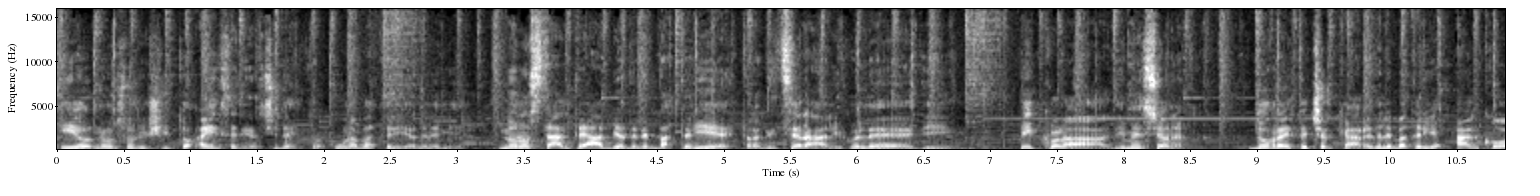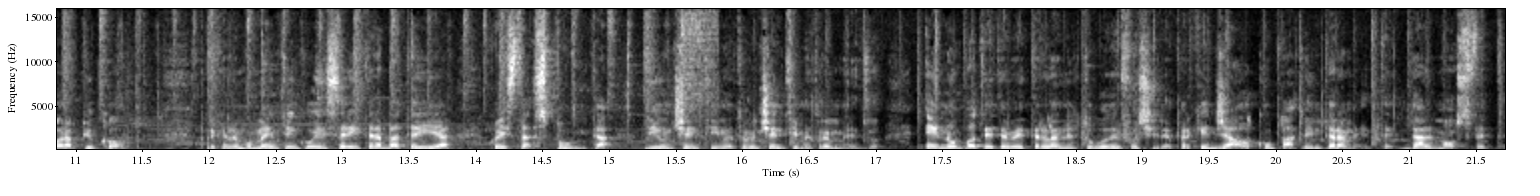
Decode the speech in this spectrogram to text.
io non sono riuscito a inserirci dentro una batteria delle mie. Nonostante abbia delle batterie tradizionali, quelle di piccola dimensione, dovrete cercare delle batterie ancora più corte perché nel momento in cui inserite la batteria questa spunta di un centimetro, un centimetro e mezzo e non potete metterla nel tubo del fucile perché è già occupato interamente dal MOSFET.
